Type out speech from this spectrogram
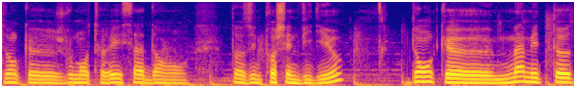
Donc euh, je vous montrerai ça dans une prochaine vidéo. Donc euh, ma méthode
